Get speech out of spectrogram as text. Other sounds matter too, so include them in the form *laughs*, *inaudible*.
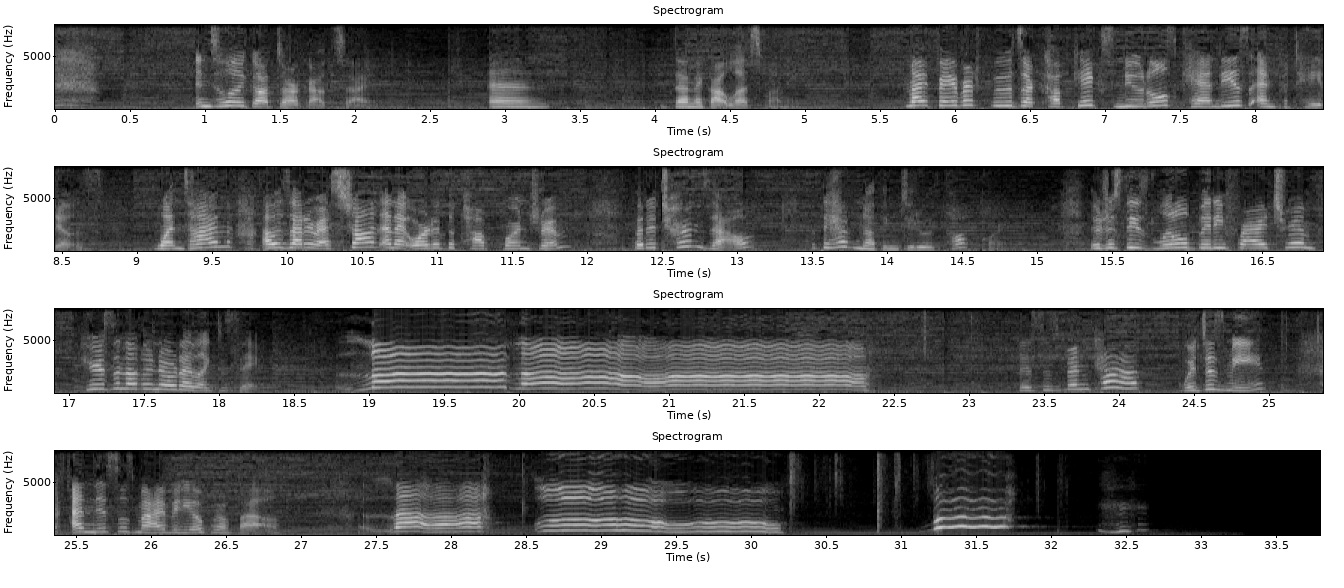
until it got dark outside. And then it got less funny. My favorite foods are cupcakes, noodles, candies, and potatoes. One time, I was at a restaurant and I ordered the popcorn shrimp, but it turns out that they have nothing to do with popcorn. They're just these little bitty fried shrimp. Here's another note I like to sing. La la. This has been Cat, which is me, and this was my video profile. La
